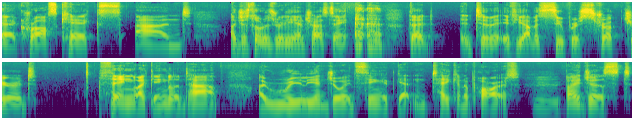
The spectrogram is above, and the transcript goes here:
uh, cross kicks, and I just thought it was really interesting that to if you have a super structured thing like England have, I really enjoyed seeing it getting taken apart Hmm. by just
